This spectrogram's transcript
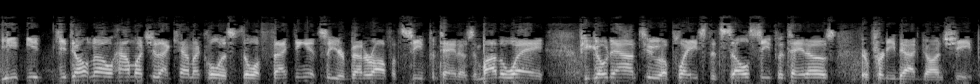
you, you, you don't know how much of that chemical is still affecting it, so you're better off with seed potatoes. And by the way, if you go down to a place that sells seed potatoes, they're pretty dadgone cheap.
